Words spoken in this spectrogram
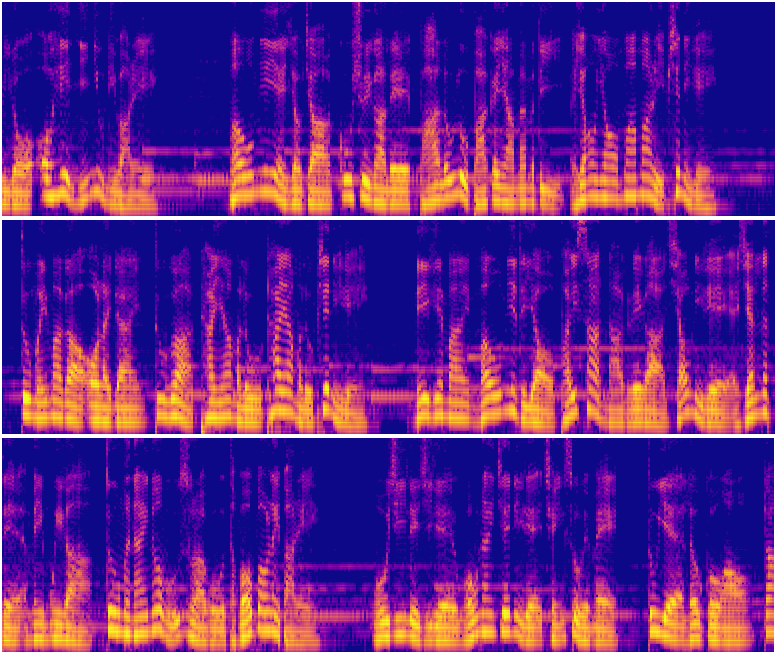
ပြီးတော့အော်ဟစ်ညင်းညူနေပါတယ်မအုံမြင့်ရဲ့ယောက်ျားကိုရွှေကလည်းဘာလို့လို့ဘာကြရမှန်းမသိအယောင်ယောင်အမှားမှားတွေဖြစ်နေတယ် သူ့မိမကအော်လိုက်တိုင်းသူကထိုင်ရမလို့ထားရမလို့ဖြစ်နေတယ်နေခင်ပိုင်းမအုံမြင့်တယောက်ဗိုက်ဆနာကလေးကရောက်နေတဲ့အရက်လက်တဲ့အမေမွေးကသူမနိုင်တော့ဘူးဆိုတာကိုသဘောပေါက်လိုက်ပါတယ်မိုးကြီးလေကြီးတဲ့ဝုံတိုင်းကျဲနေတဲ့အချိန်ဆိုပေမဲ့သူ့ရဲ့အလုပ်ကုန်အောင်တာ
